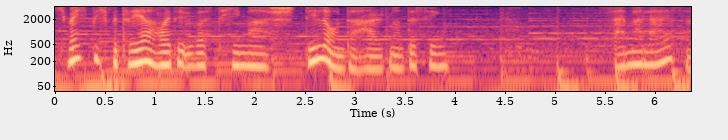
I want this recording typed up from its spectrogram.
Ich möchte mich mit dir heute über das Thema Stille unterhalten und deswegen sei mal leise.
